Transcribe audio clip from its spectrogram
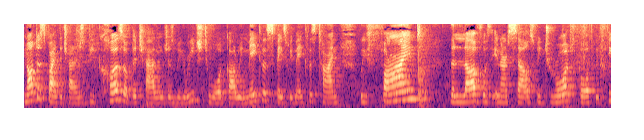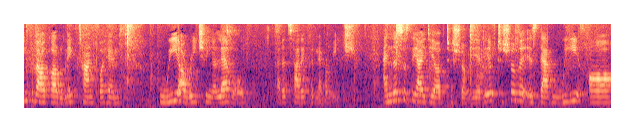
not despite the challenge, because of the challenges we reach toward God, we make this space, we make this time, we find the love within ourselves, we draw it forth, we think about God, we make time for Him, we are reaching a level that a tzaddik could never reach. And this is the idea of teshuvah. The idea of teshuvah is that we are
